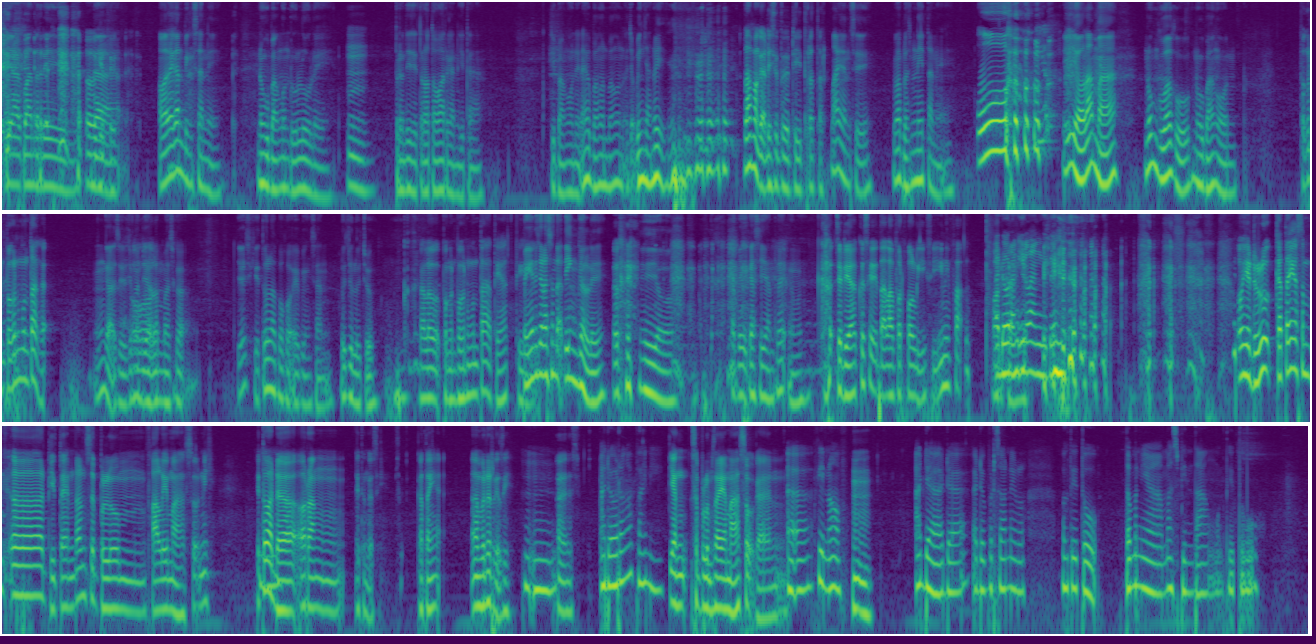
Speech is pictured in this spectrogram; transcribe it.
ya aku anterin Oh, Nah, gitu. awalnya kan pingsan nih nunggu bangun dulu le Hmm. berhenti di trotoar kan kita dibangunin ayo bangun bangun ajak pingsan weh Lama nggak di situ di trotoar? lumayan sih 15 menitan ya Uh. iya lama nunggu aku nunggu bangun Bangun-bangun muntah nggak? enggak sih cuma dia Oh. lemas kok ya segitulah pokoknya pingsan lucu lucu Kalau bangun-bangun muntah hati-hati. pengen sih langsung tak tinggal le iya tapi kasihan rek Kalau jadi aku sih tak lapor polisi. Ini Pak. Ada orang hilang gitu ya. Oh ya dulu katanya sem- eh, di tendan sebelum Vale masuk nih. Itu Hmm. ada orang itu enggak sih? Katanya eh, bener gak sih? Mm-mm. Eh, Ada orang apa nih? yang sebelum saya masuk kan. Eh, eh, Vinov. Mm-mm. Ada ada ada personil waktu itu temennya Mas Bintang waktu itu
